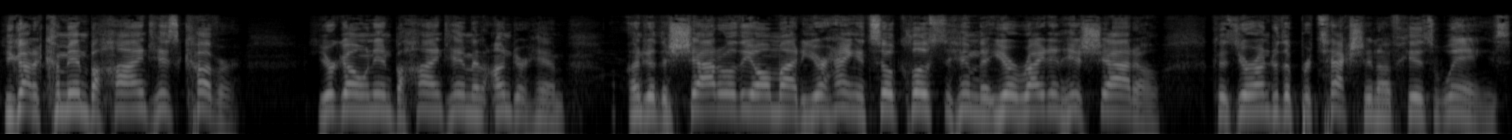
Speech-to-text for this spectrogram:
You got to come in behind his cover. You're going in behind him and under him, under the shadow of the Almighty. You're hanging so close to him that you're right in his shadow because you're under the protection of his wings.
